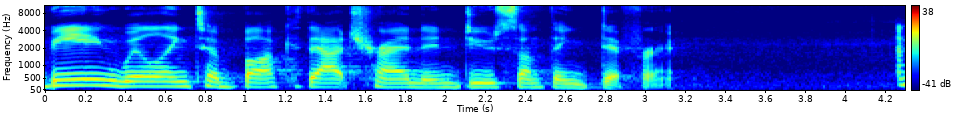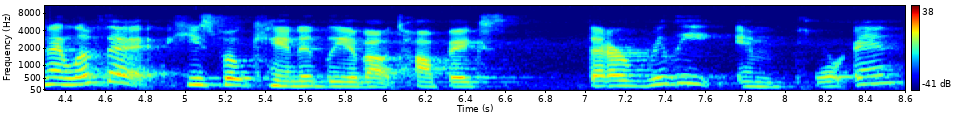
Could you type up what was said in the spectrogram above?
being willing to buck that trend and do something different. And I love that he spoke candidly about topics that are really important.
